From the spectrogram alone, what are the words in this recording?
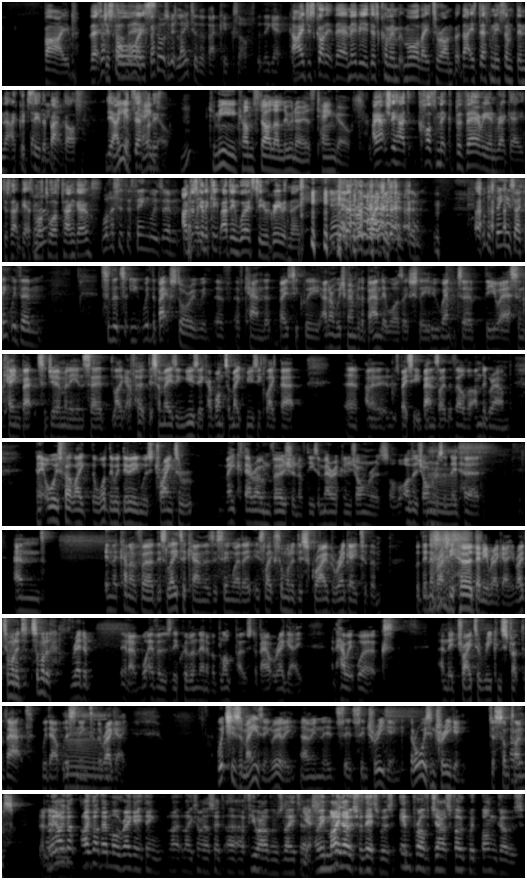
vibe Does that that just start there? 'Cause always. I thought it was a bit later that that kicks off. That they get. I just got it there. Maybe it does come in a bit more later on, but that is definitely something that I could see the back does. of. Yeah, I to me, could it's definitely. tango. Hmm? To me, Come sta La Luna is tango. I actually had cosmic Bavarian reggae. Does that get us more Huh? towards tango? Well, this is the thing was. Um, I'm just like- going to keep adding words to you. Agree with me? Yeah, yeah. Throw more adjectives. Um, well, the thing is, I think with um, so that with the backstory with of, of Can that basically I don't know which member of the band it was actually who went to the US and came back to Germany and said like I've heard this amazing music. I want to make music like that. Uh, and it was basically bands like the Velvet Underground. And it always felt like the, what they were doing was trying to make their own version of these American genres or other genres that Mm. they'd heard. And in the kind of uh, this later can there's this thing where they it's like someone had described reggae to them but they never actually heard any reggae right someone had someone had read a you know whatever was the equivalent then of a blog post about reggae and how it works and they tried to reconstruct that without listening to the Mm. reggae which is amazing really i mean it's it's intriguing they're always intriguing just sometimes I mean, little- I got I got that more reggae thing, like, like someone else said, uh, a few albums later. Yes. I mean, my notes for this was improv jazz folk with bongos,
